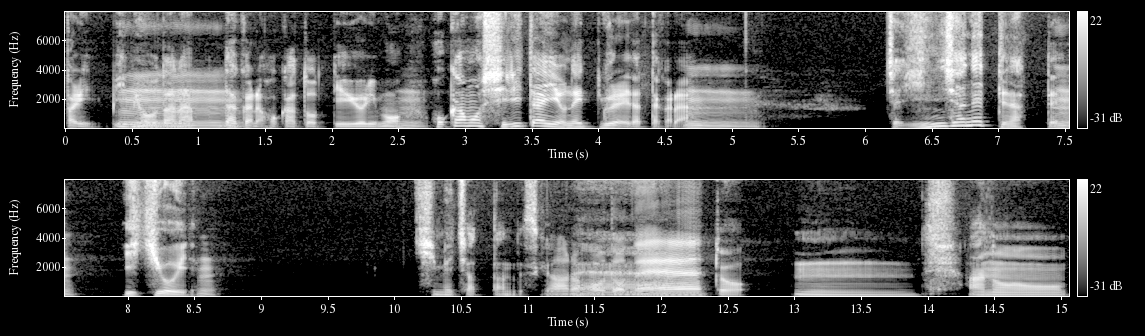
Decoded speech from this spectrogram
ぱり微妙だな。うんだから他とっていうよりも、うん他も知りたいよねぐらいだったから、うんうんじゃあいいんじゃねってなって、うん。勢いでうん決めちゃったんですけどね。なるほどねとうーん。あのー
